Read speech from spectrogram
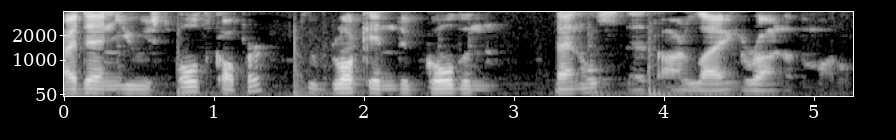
I then used old copper to block in the golden panels that are lying around on the model.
